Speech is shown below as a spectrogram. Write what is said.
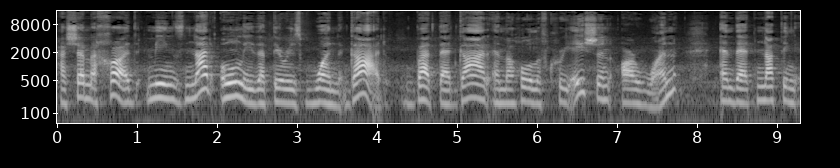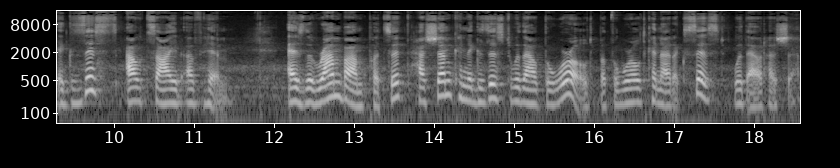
Hashem Echad, means not only that there is one God, but that God and the whole of creation are one, and that nothing exists outside of Him. As the Rambam puts it, Hashem can exist without the world, but the world cannot exist without Hashem.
